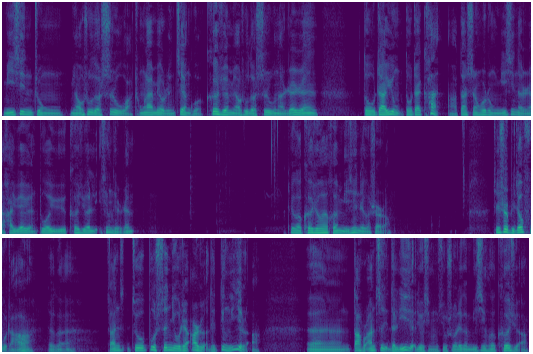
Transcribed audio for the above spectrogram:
迷信中描述的事物啊，从来没有人见过；科学描述的事物呢，人人都在用，都在看啊。但生活中迷信的人还远远多于科学理性的人。这个科学和迷信这个事儿啊，这事儿比较复杂啊。这个咱就不深究这二者的定义了啊。嗯，大伙儿按自己的理解就行。就说这个迷信和科学啊，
